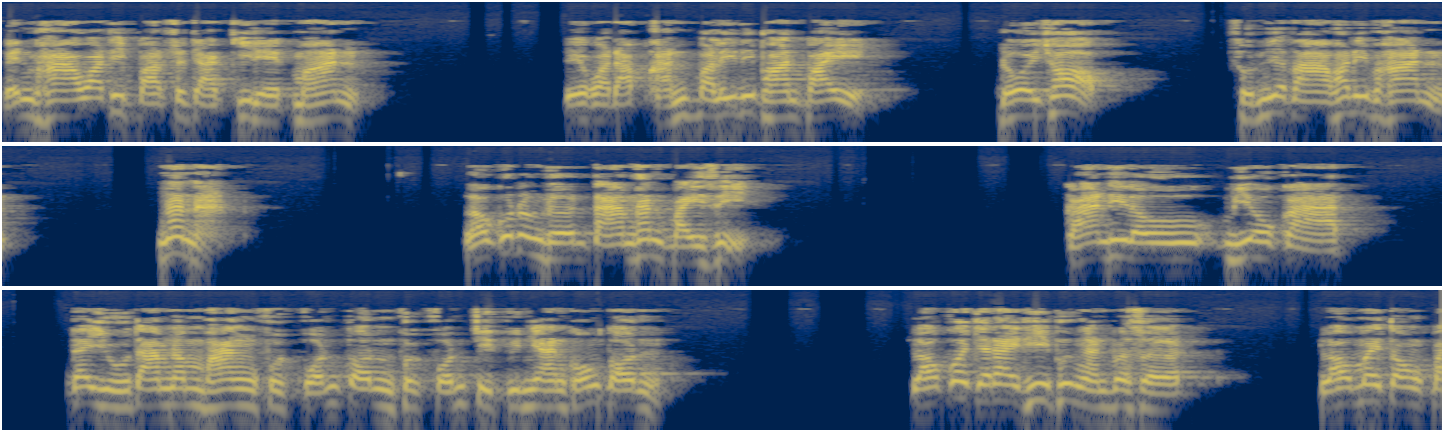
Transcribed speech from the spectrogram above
เป็นภาวะที่ปราศจากกิเลสมารเรียกว่าดับขันธ์ปรินิพพานไป โดยชอบ สุญญตาพระนิพพานนั่นน่ะ เราก็ต้องเดินตามท่านไปสิ การที่เรามีโอกาสได้อยู่ตามลำพังฝึกฝนตน ฝึกฝนจิตวิญญาณของตน เราก็จะได้ที่พึ่งอันประเสริฐ เราไม่ต้องไป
